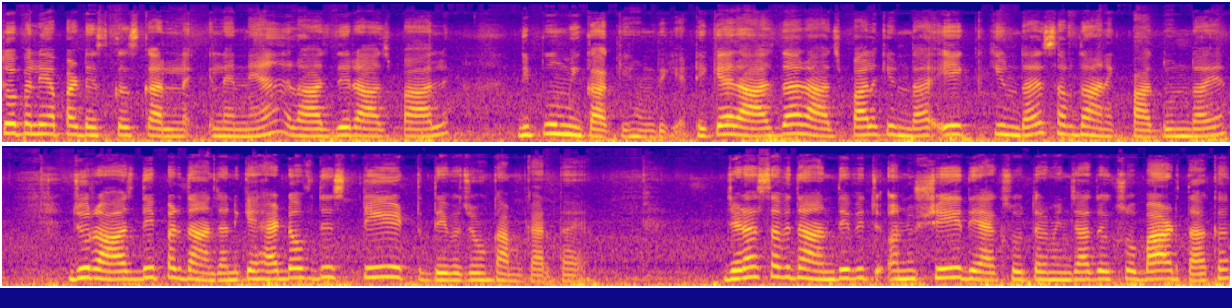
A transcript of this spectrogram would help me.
ਤੋਂ ਪਹਿਲੇ ਆਪਾਂ ਡਿਸਕਸ ਕਰ ਲੈ- ਲੈਂਦੇ ਆ ਰਾਜ ਦੇ ਰਾਜਪਾਲ ਦੀ ਭੂਮਿਕਾ ਕੀ ਹੁੰਦੀ ਹੈ? ਠੀਕ ਹੈ, ਰਾਜ ਦਾ ਰਾਜਪਾਲ ਕੀ ਹੁੰਦਾ ਹੈ? ਇੱਕ ਕੀ ਹੁੰਦਾ ਹੈ? ਸੰਵਿਧਾਨਕ ਪਦ ਹੁੰਦਾ ਹੈ, ਜੋ ਰਾਜ ਦੇ ਪ੍ਰਧਾਨ ਜਾਨੀ ਕਿ ਹੈੱਡ ਆਫ ਦ ਸਟੇਟ ਦੇ ਵਜੋਂ ਕੰਮ ਕਰਦਾ ਹੈ। ਜਿਹੜਾ ਸੰਵਿਧਾਨ ਦੇ ਵਿੱਚ ਅਨੁਛੇਦ ਹੈ 153 ਤੋਂ 162 ਤੱਕ,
